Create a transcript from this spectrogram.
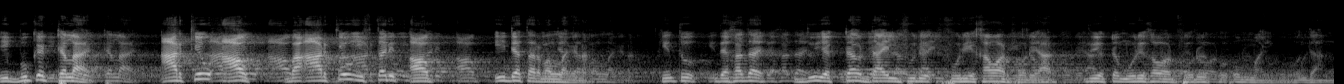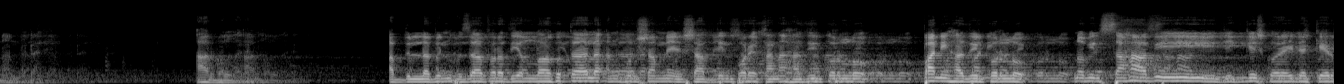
এই বুকের ঠেলায় আর কেউ আউট বা আর কেউ ইফতারি আউট এইটা তার ভালো লাগে না। কিন্তু দেখা যায় দুই একটা ডাইল ফুরি ফুরি খাওয়ার পরে আর দুই একটা মুড়ি খাওয়ার পরে না আর ভালো লাগে আব্দুল্লাহ বিন হুজাফা রাদিয়াল্লাহু তাআলা আনহুর সামনে সাত দিন পরে খানা হাজির করল, পানি হাজির করল। নবীর সাহাবী জিজ্ঞেস করে এটা কের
